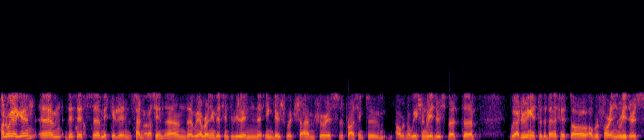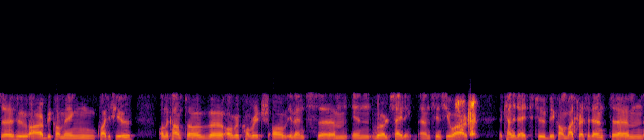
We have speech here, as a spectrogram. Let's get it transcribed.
Hello again. Um, this is uh, Mikkel in Seilmagasinet, and uh, we are running this interview in English, which I'm sure is surprising to our Norwegian readers. But uh, we are doing it to the benefit of our foreign readers, who are becoming quite a few on account of our coverage of events um, in world sailing. And since you are- Okay. A candidate to become vice president, um,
